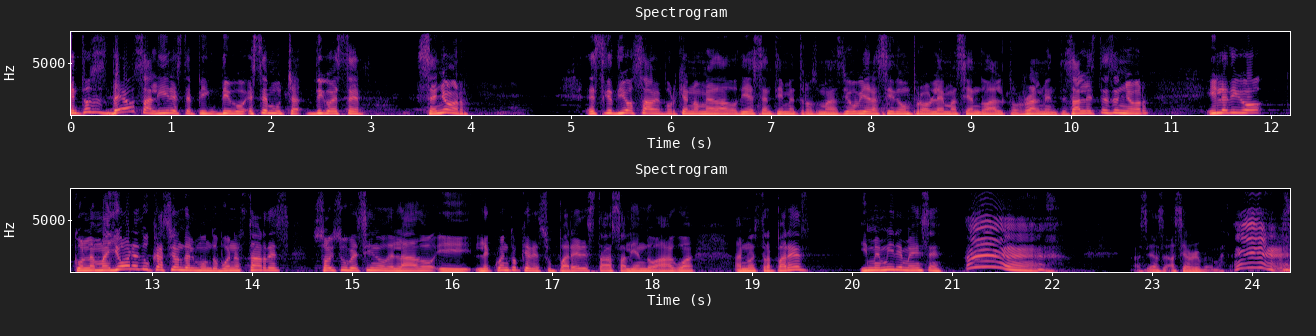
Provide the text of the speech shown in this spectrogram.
entonces veo salir este, digo, este, mucha, digo, este señor es que Dios sabe por qué no me ha dado 10 centímetros más. Yo hubiera sido un problema siendo alto, realmente. Sale este señor y le digo, con la mayor educación del mundo, buenas tardes, soy su vecino de lado y le cuento que de su pared estaba saliendo agua a nuestra pared. Y me mira y me dice, ah, hacia, hacia arriba. Ah,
